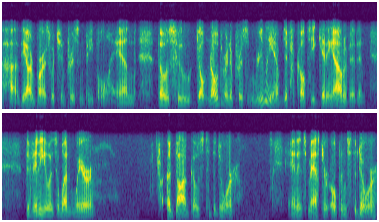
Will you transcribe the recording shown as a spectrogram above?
uh, the iron bars which imprison people. And those who don't know they're in a prison really have difficulty getting out of it. And the video is one where a dog goes to the door and its master opens the door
